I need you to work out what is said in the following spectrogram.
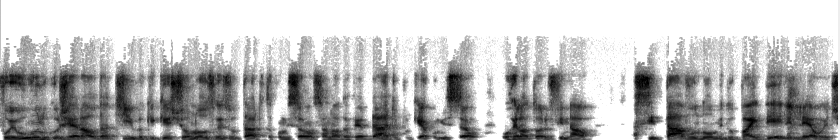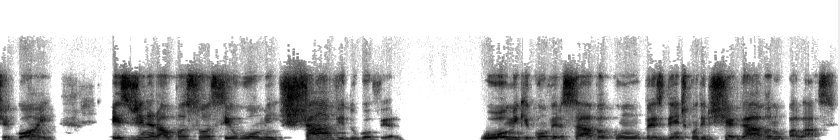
foi o único geral da ativa que questionou os resultados da Comissão Nacional da Verdade, porque a comissão, o relatório final, citava o nome do pai dele, Léo Etchegóin, esse general passou a ser o homem-chave do governo. O homem que conversava com o presidente quando ele chegava no palácio.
